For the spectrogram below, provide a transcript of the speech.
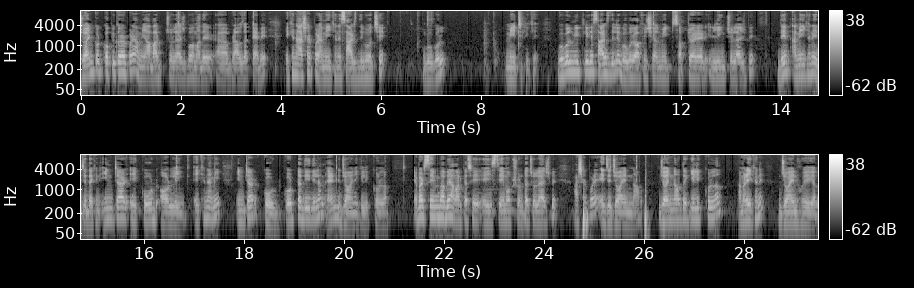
জয়েন কোড কপি করার পরে আমি আবার চলে আসব আমাদের ব্রাউজার ট্যাবে। এখানে আসার পরে আমি এখানে সার্চ দিব হচ্ছে গুগল মিট লিখে। গুগল মিট লিখে সার্চ দিলে গুগল অফিসিয়াল মিট সফটওয়্যারের লিঙ্ক চলে আসবে। দেন আমি এখানে যে দেখেন enter a code or link এখানে আমি ইন্টার কোড কোডটা দিয়ে দিলাম অ্যান্ড জয়েনে ক্লিক করলাম। এবার সেম ভাবে আমার কাছে এই সেম অপশনটা চলে আসবে। আসার পরে এই যে জয়েন নাও জয়েন নাওতে ক্লিক করলাম, আমার এইখানে জয়েন হয়ে গেল।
